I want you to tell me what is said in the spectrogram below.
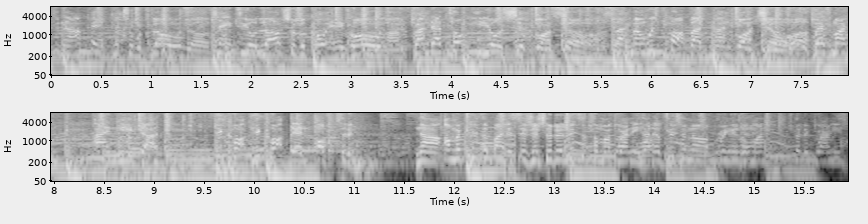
night. Now to your love, sugar coated in gold. Granddad told me your shit man, man? Where's my? I need that. Pick up, pick up, then off to the. Nah, I'm in prison by decision. Should've listened to my granny. Had a vision of bringing all my to the Grammys.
